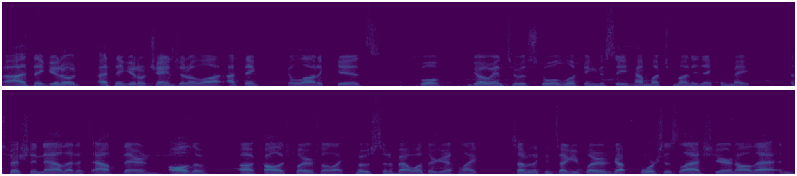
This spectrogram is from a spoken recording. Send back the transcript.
I think it'll, I think it'll change it a lot. I think a lot of kids will go into a school looking to see how much money they can make, especially now that it's out there and all the uh, college players are like posting about what they're getting. Like some of the Kentucky players got forces last year and all that, and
